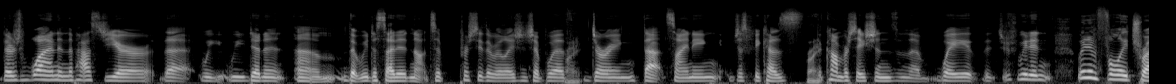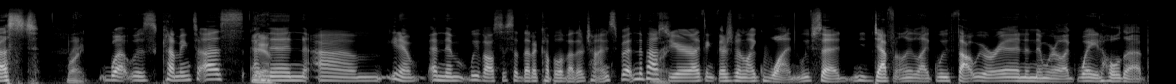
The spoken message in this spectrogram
there's one in the past year that we we didn't um, that we decided not to pursue the relationship with Right. during that signing, just because the conversations and the way that just we didn't we didn't fully trust Right. what was coming to us and Yeah. then um you know and then we've also said that a couple of other times but in the past Right. year i think there's been like one we've said definitely like we thought we were in and then we were like wait hold up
